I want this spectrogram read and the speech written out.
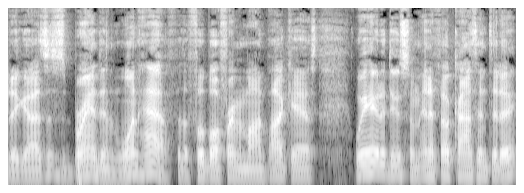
today, guys? This is Brandon, one half of the Football Frame of Mind podcast. We're here to do some NFL content today.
